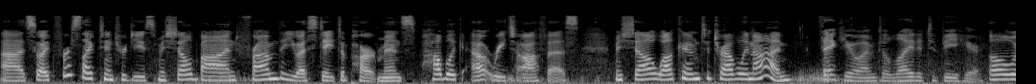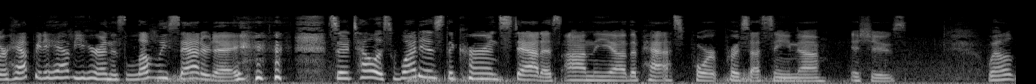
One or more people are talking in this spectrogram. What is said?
Uh, so I'd first like to introduce Michelle Bond from the U.S. State Department's Public Outreach Office. Michelle, welcome to Traveling On. Thank you. I'm delighted to be here. Well, we're happy to have you here on this lovely Saturday. so tell us, what is the current status on the uh, the passport processing uh, issues? Well,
